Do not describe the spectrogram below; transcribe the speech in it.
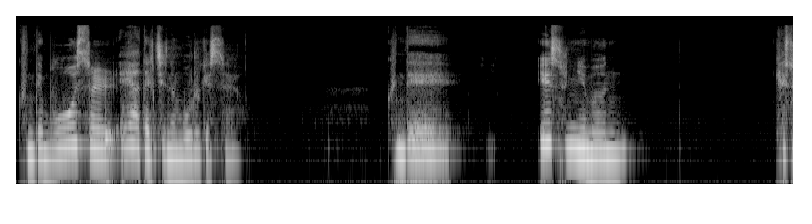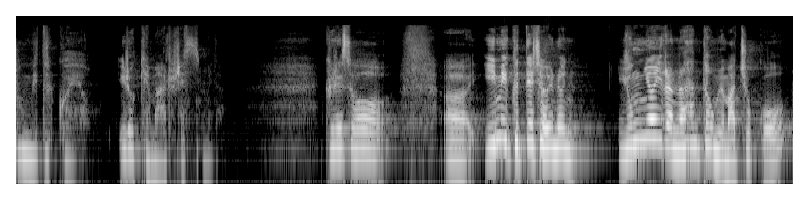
근데 무엇을 해야 될지는 모르겠어요. 근데 예수님은 계속 믿을 거예요. 이렇게 말을 했습니다. 그래서 어, 이미 그때 저희는 6년이라는 한 텀을 마쳤고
